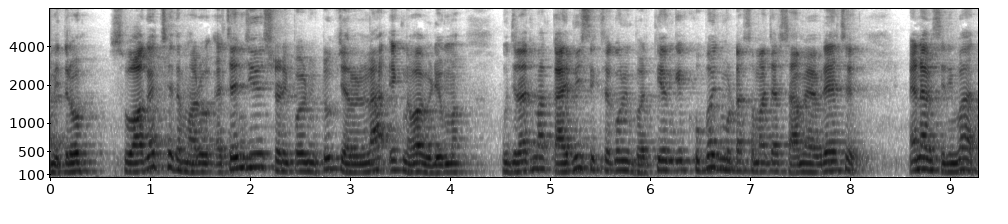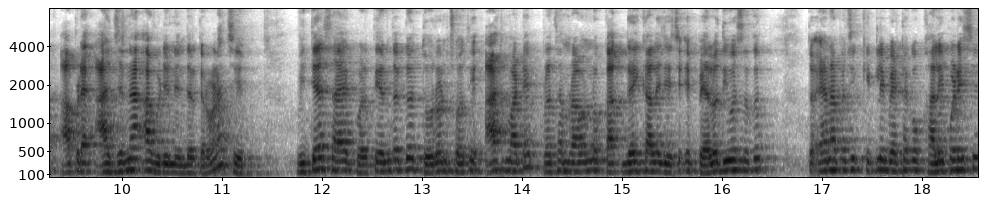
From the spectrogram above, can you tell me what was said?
મિત્રો. સ્વાગત છે તમારું એચએનજીઓ સ્ટડી પોઈન્ટ યુટ્યુબ ચેનલના એક નવા વિડીયોમાં. ગુજરાતમાં કાયમી શિક્ષકોની ભરતી અંગે ખૂબ જ મોટા સમાચાર સામે આવી રહ્યા છે. એના વિશેની વાત આપણે આજના આ વિડીયોની અંદર કરવાના છીએ. વિદ્યા સહાયક ભરતી અંતર્ગત ધોરણ છ થી આઠ માટે પ્રથમ રાઉન્ડનો ગઈકાલે જે છે એ પહેલો દિવસ હતો. તો એના પછી કેટલી બેઠકો ખાલી પડી છે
